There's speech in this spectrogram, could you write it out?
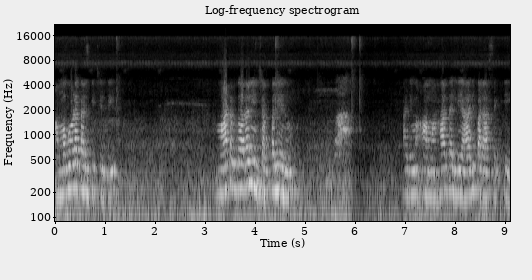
అమ్మ కూడా కనిపించింది. మాటల ద్వారా నేను చెప్పలేను. అది ఆ మహాతల్లి ఆది పరాశక్తి.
